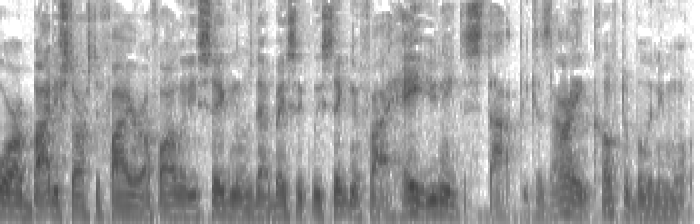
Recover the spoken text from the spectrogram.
or our body starts to fire off all of these signals that basically signify, hey, you need to stop because I ain't comfortable anymore.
